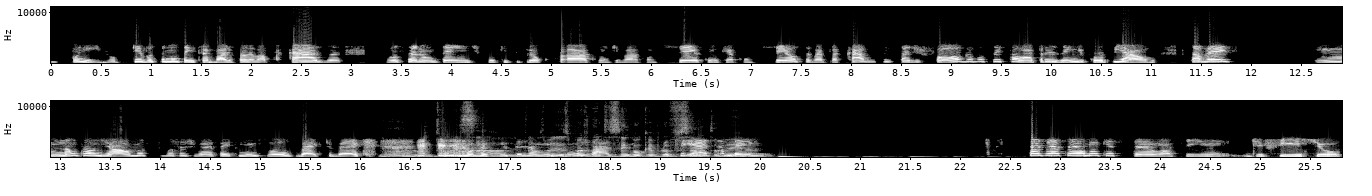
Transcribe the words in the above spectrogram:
disponível, porque você não tem trabalho para levar para casa, você não tem, tipo, que se preocupar com o que vai acontecer, com o que aconteceu, você vai para casa, você está de folga, você está lá presente de corpo e alma. Talvez hum, não tão de alma se você tiver feito muitos voos back to back. É, muito cansado, seja então, muito às vezes pode acontecer em qualquer profissão é também, também né? Mas essa é uma questão, assim, difícil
